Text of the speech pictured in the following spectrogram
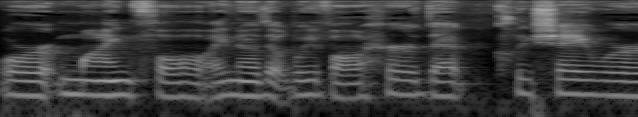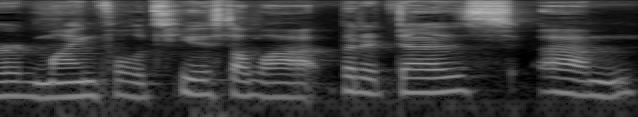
or mindful? I know that we've all heard that cliche word, mindful, it's used a lot, but it does um,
